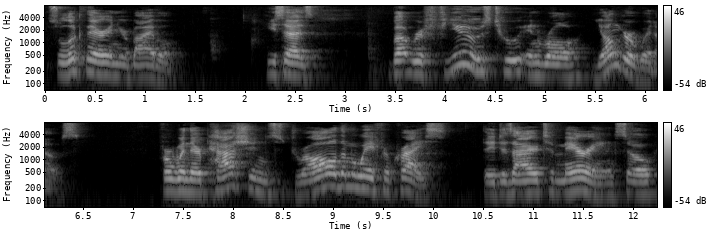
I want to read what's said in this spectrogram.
So look there in your Bible. He says, But refuse to enroll younger widows For when their passions draw them away from Christ, they desire to marry and so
